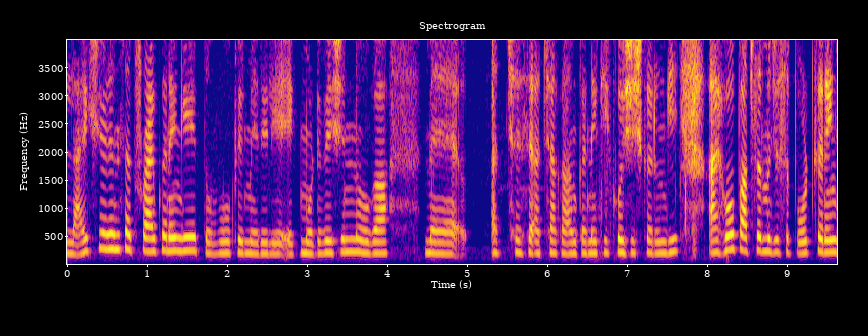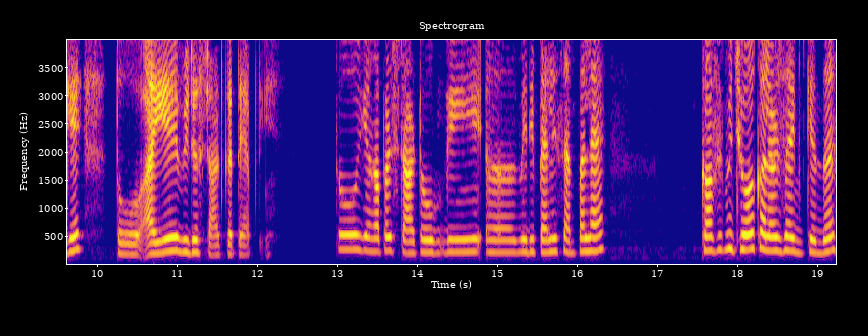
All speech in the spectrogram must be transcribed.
लाइक शेयर एंड सब्सक्राइब करेंगे तो वो फिर मेरे लिए एक मोटिवेशन होगा। मैं अच्छे से अच्छा काम करने की कोशिश करूँगी। आई होप आप सब मुझे सपोर्ट करेंगे। तो आइए वीडियो स्टार्ट करते हैं अपनी। तो यहाँ पर स्टार्ट होगी मेरी पहली सैंपल है। काफ़ी मिच्योर कलर्स हैं इनके अंदर।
